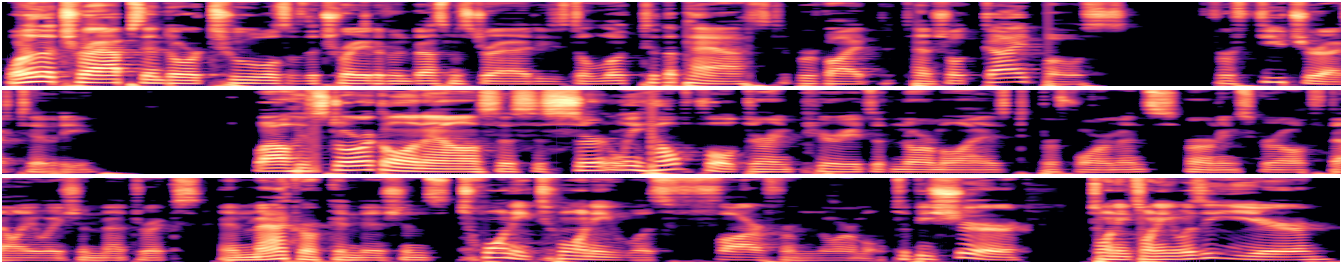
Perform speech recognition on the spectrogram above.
One of the traps and or tools of the trade of investment strategies to look to the past to provide potential guideposts for future activity. While historical analysis is certainly helpful during periods of normalized performance, earnings growth, valuation metrics, and macro conditions, 2020 was far from normal. To be sure, 2020 was a year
